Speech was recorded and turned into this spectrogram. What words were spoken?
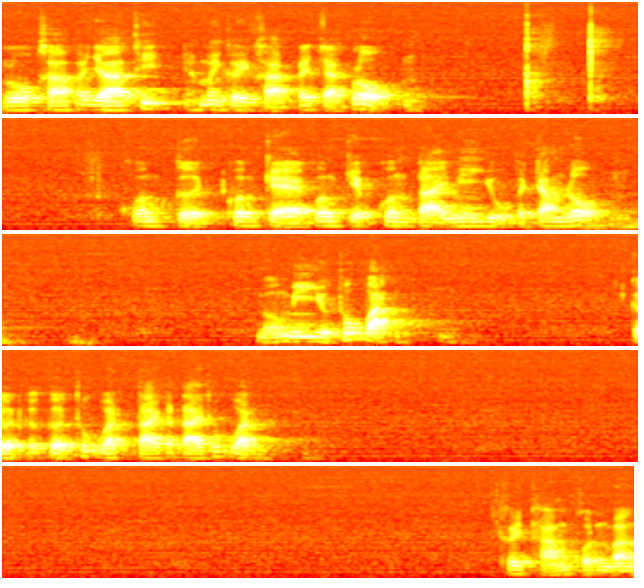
โลคาพยาธิไม่เคยขาดไปจากโลก ความเกิดความแก่ความเก็บความตายมีอยู่ประจำโลกหนูมีอยู่ทุกวัน เกิดก็เกิดทุกวัน ตายก็ตายทุกวัน เคยถามคนบาง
